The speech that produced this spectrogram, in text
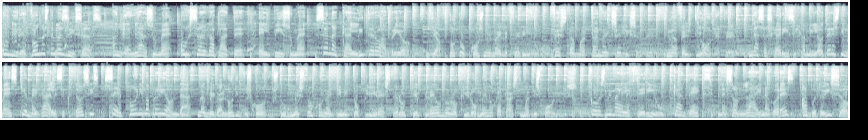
Ονειρευόμαστε μαζί σας. Αγκαλιάζουμε όσα αγαπάτε. Ελπίζουμε σε ένα καλύτερο αύριο. Γι' αυτό το κόσμημα ελευθερίου δεν σταματά να εξελίσσεται, να βελτιώνεται. Να σας χαρίζει χαμηλότερες τιμές και μεγάλες εκπτώσεις σε επώνυμα προϊόντα. Να μεγαλώνει τους χώρους του με στόχο να γίνει το πληρέστερο και πλέον ολοκληρωμένο κατάστημα της πόλης. Κόσμημα ελευθερίου. Κάντε έξυπνες online αγορές από το e-shop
